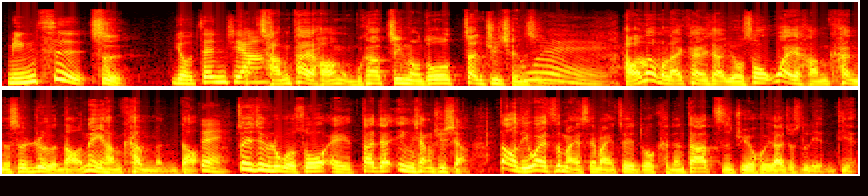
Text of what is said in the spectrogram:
名次是有增加，常态好像我们看到金融都占据前几名。好，那我们来看一下，有时候外行看的是热闹，内行看门道。对，最近如果说，哎，大家印象去想，到底外资买谁买最多？可能大家直觉回答就是联电。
